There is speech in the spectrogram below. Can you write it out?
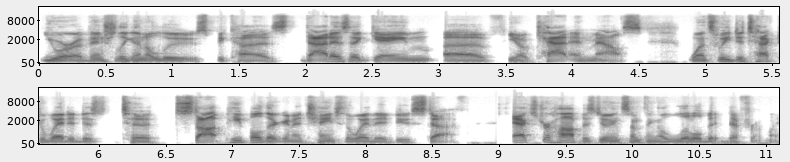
you are eventually going to lose because that is a game of you know cat and mouse. Once we detect a way to just to stop people they're going to change the way they do stuff. ExtraHop is doing something a little bit differently.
